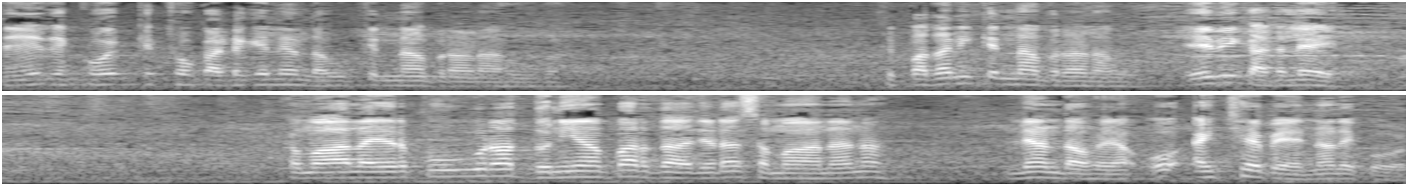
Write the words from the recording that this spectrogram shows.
ਤੇ ਇਹ ਦੇਖੋ, ਇਹ ਕਿੱਥੋਂ ਕੱਢ ਕੇ ਲਿਆਂਦਾ ਹੋਊ, ਕਿੰਨਾ ਪੁਰਾਣਾ ਹੋਊਗਾ। ਤੇ ਪਤਾ ਨਹੀਂ ਕਿੰਨਾ ਪੁਰਾਣਾ ਹੋਊ। ਇਹ ਵੀ ਕੱਢ ਲਿਆ ਕਮਾਲ ਹੈ ਯਾਰ, ਪੂਰਾ ਦੁਨੀਆ ਭਰ ਦਾ ਜਿਹੜਾ ਸਮਾਨ ਹੈ ਨਾ, ਲਿਆਂਦਾ ਹੋਇਆ, ਉਹ ਇੱਥੇ ਪਿਆ ਇਹਨਾਂ ਦੇ ਕੋਲ।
